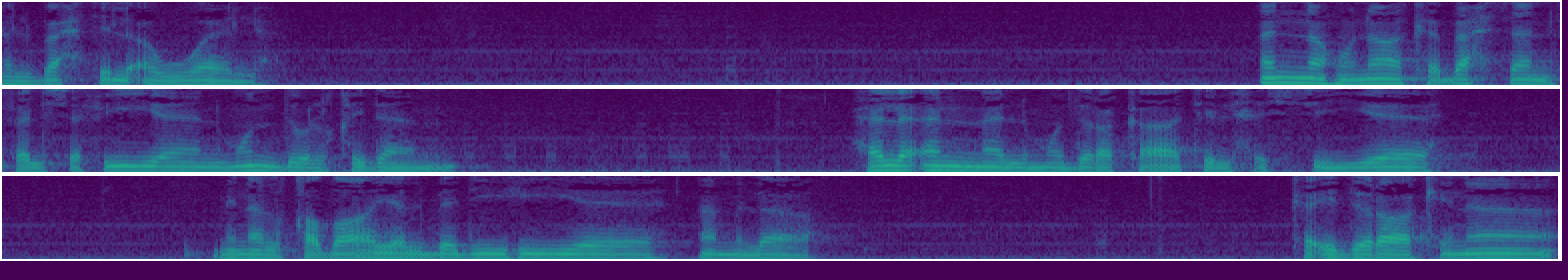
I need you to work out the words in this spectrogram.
البحث الأول. أن هناك بحثا فلسفيا منذ القدم. هل أن المدركات الحسية من القضايا البديهية أم لا؟ كإدراكنا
